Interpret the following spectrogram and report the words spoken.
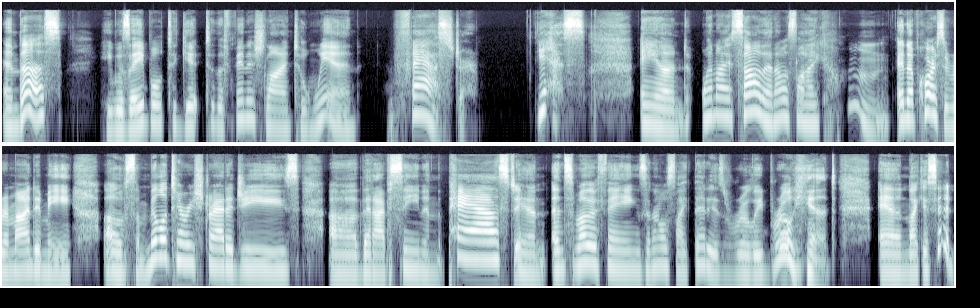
and thus he was able to get to the finish line to win faster. Yes. And when I saw that, I was like, hmm. And of course, it reminded me of some military strategies uh, that I've seen in the past and, and some other things. And I was like, that is really brilliant. And like I said,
